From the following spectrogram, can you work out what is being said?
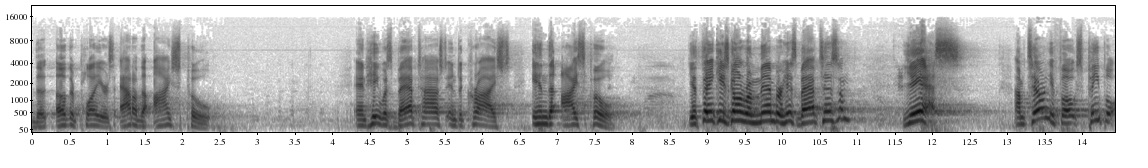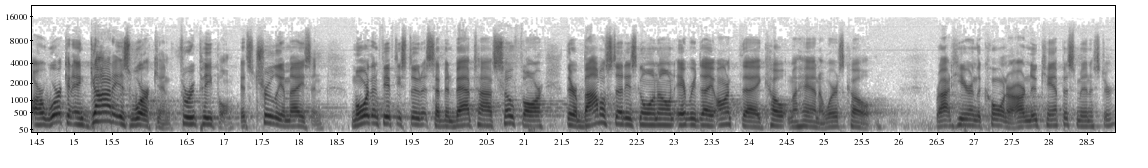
the other players out of the ice pool. And he was baptized into Christ in the ice pool. You think he's going to remember his baptism? Yes. I'm telling you, folks, people are working and God is working through people. It's truly amazing. More than 50 students have been baptized so far. There are Bible studies going on every day, aren't they, Colt Mahana? Where's Colt? Right here in the corner, our new campus minister.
